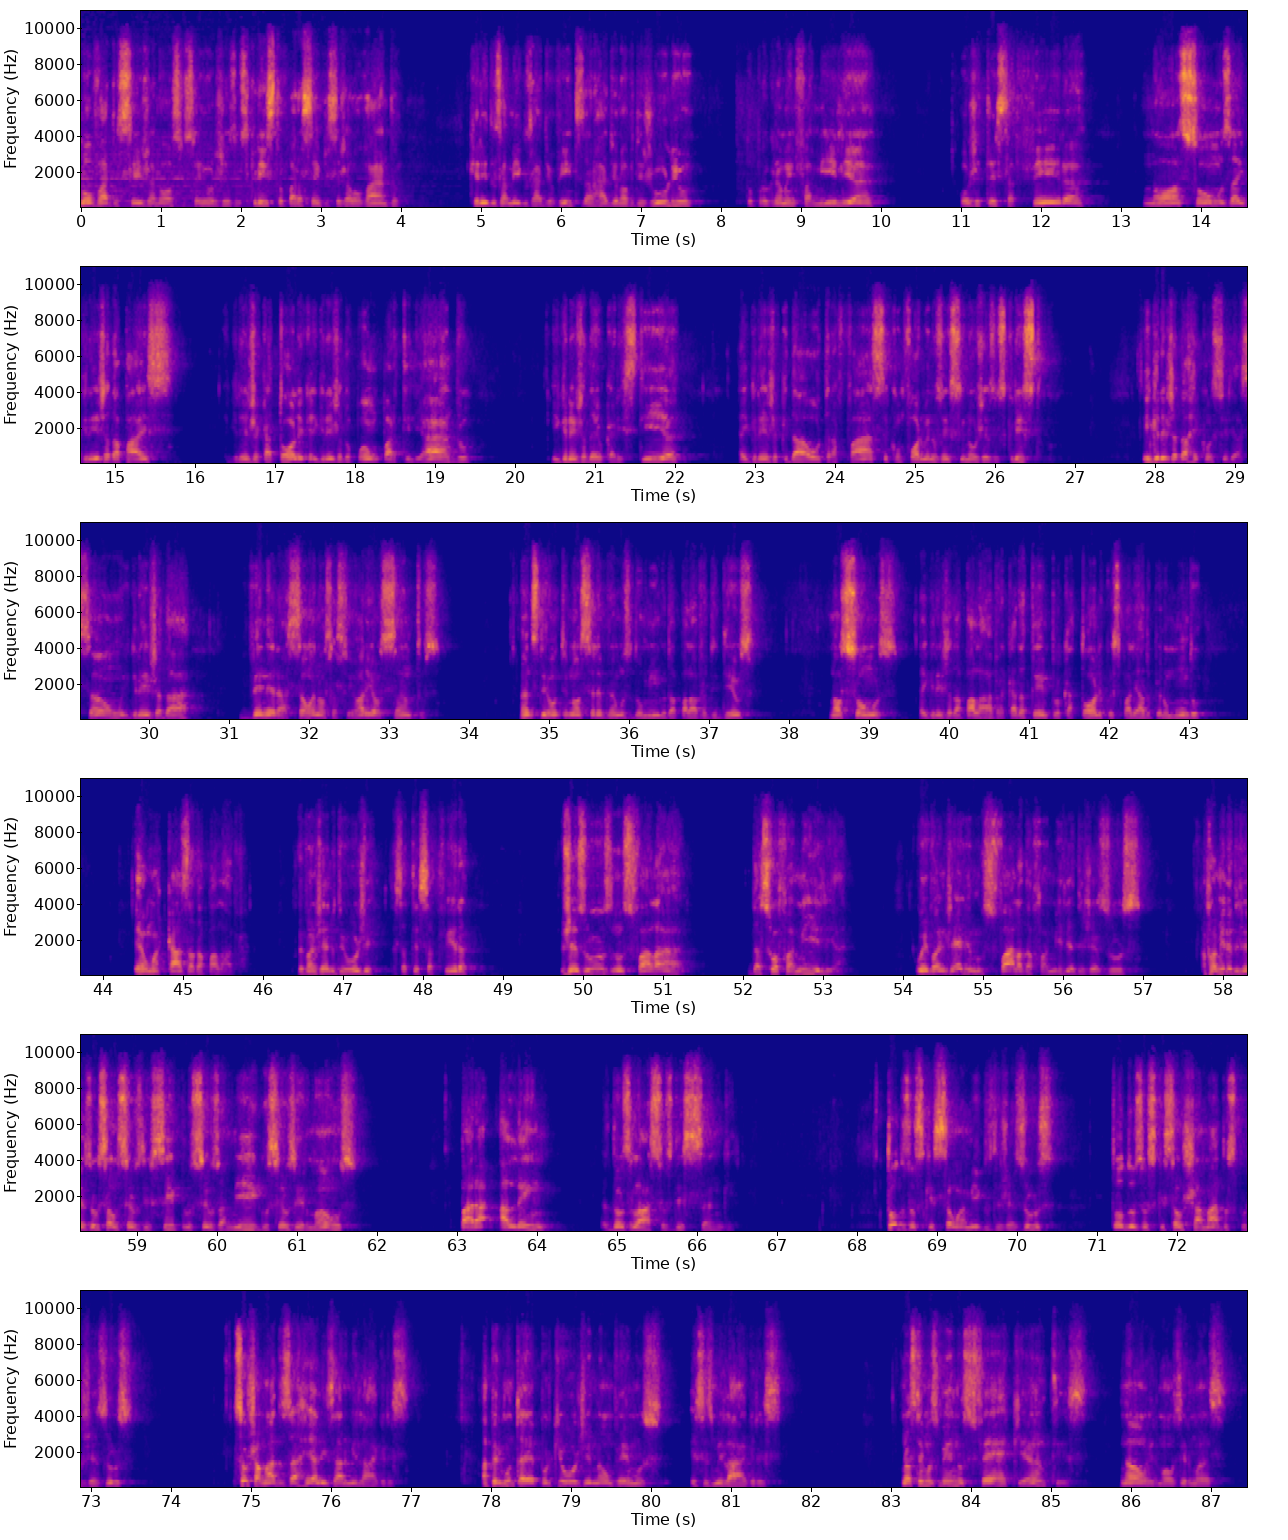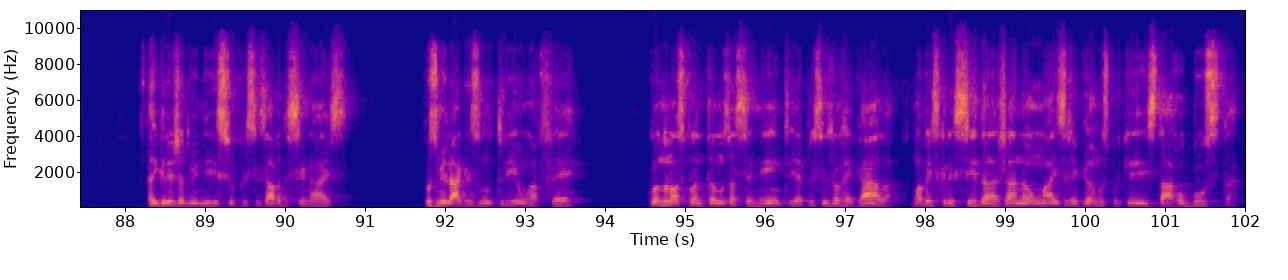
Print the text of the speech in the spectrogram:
Louvado seja nosso Senhor Jesus Cristo, para sempre seja louvado. Queridos amigos radiovintes da Rádio 9 de Julho, do programa Em Família, hoje terça-feira, nós somos a Igreja da Paz, Igreja Católica, Igreja do Pão Partilhado, Igreja da Eucaristia, a Igreja que dá a outra face, conforme nos ensinou Jesus Cristo Igreja da Reconciliação, Igreja da Veneração a Nossa Senhora e aos Santos. Antes de ontem nós celebramos o domingo da Palavra de Deus. Nós somos a Igreja da Palavra. Cada templo católico espalhado pelo mundo é uma casa da palavra. O Evangelho de hoje, dessa terça-feira, Jesus nos fala da sua família. O Evangelho nos fala da família de Jesus. A família de Jesus são seus discípulos, seus amigos, seus irmãos, para além dos laços de sangue. Todos os que são amigos de Jesus, todos os que são chamados por Jesus, são chamados a realizar milagres. A pergunta é: por que hoje não vemos esses milagres? Nós temos menos fé que antes? Não, irmãos e irmãs. A igreja do início precisava de sinais. Os milagres nutriam a fé. Quando nós plantamos a semente, é preciso regá-la. Uma vez crescida, já não mais regamos porque está robusta.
